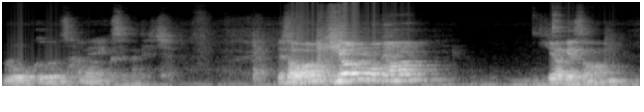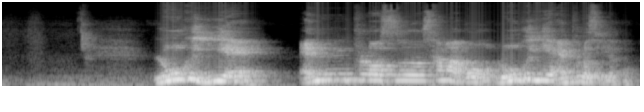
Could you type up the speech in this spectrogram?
로그 3의 x가 되죠. 그래서 기억을 보면 기억에서 로그 2에 n 플러스 3하고 로그 2에 n 플러스 2하고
